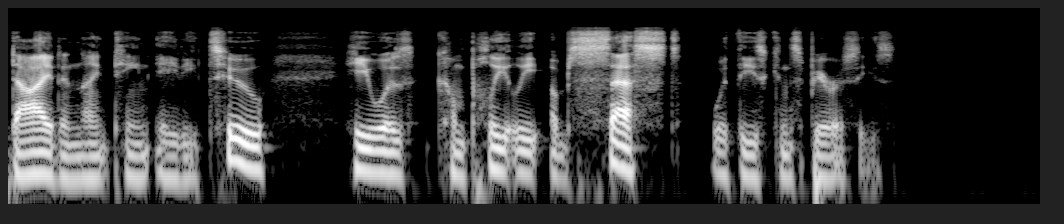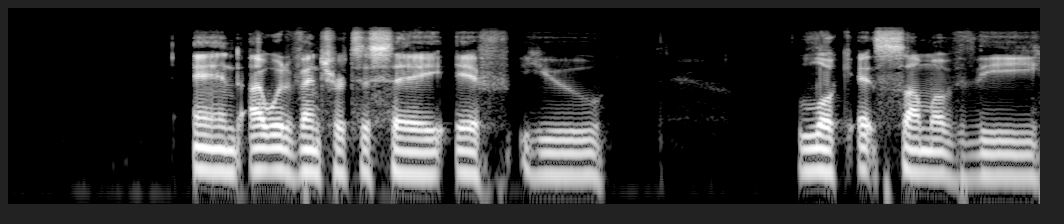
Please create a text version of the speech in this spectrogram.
died in 1982, he was completely obsessed with these conspiracies. And I would venture to say if you look at some of the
